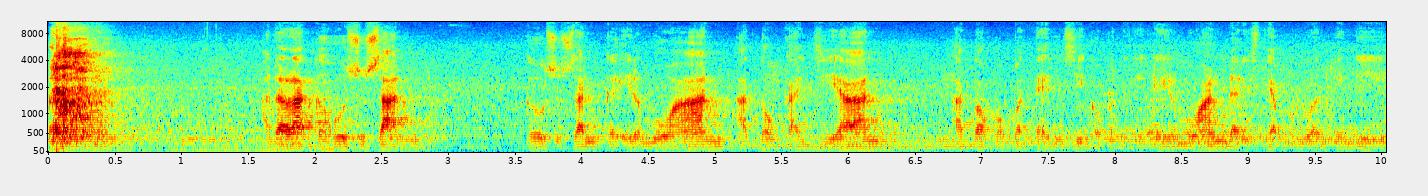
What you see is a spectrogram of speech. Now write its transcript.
adalah kehususan kehususan keilmuan atau kajian atau kompetensi kompetensi keilmuan dari setiap perguruan tinggi.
